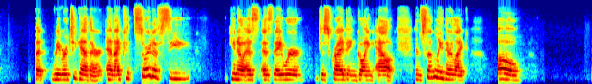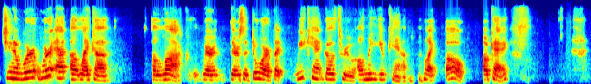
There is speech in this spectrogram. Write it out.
but we were together and i could sort of see you know as as they were describing going out and suddenly they're like oh gina we're we're at a like a a lock where there's a door but we can't go through, only you can. I'm like, oh, okay.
